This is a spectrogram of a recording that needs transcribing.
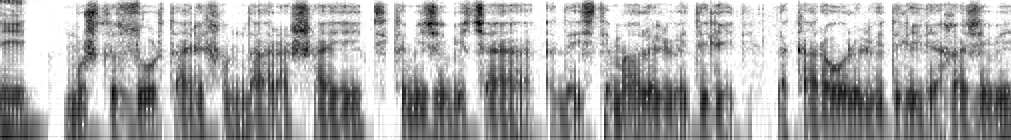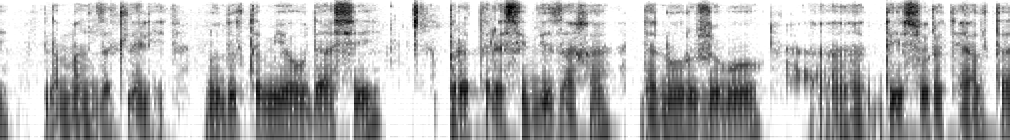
دي. موږ ته زوړ تاریخ هم دا راښايي چې کومې ژبې چا د استعماله لوېدلې دي، له کارولو لوېدلي دي هغه ژبې له منځه تللي دي نو دلته هم یو داسې پرته له سندي ځخه د نورو ژبو دې صورتحال ته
